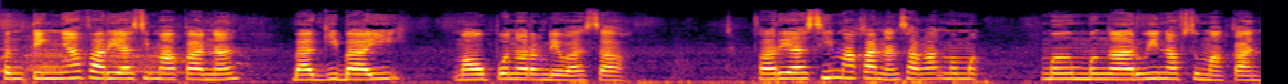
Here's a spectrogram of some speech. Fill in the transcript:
Pentingnya variasi makanan bagi bayi maupun orang dewasa. Variasi makanan sangat mem memengaruhi nafsu makan.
